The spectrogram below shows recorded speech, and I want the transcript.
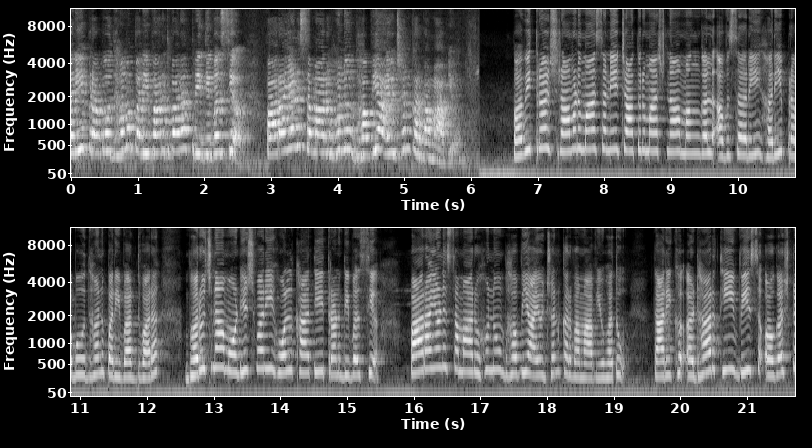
હરિપ્રબોધમ પરિવાર દ્વારા ત્રિદિવસીય પારાયણ સમારોહનું ભવ્ય આયોજન કરવામાં આવ્યું. પવિત્ર શ્રાવણ માસ અને ચાતુર્માસના મંગલ અવસરે હરિપ્રબોધન પરિવાર દ્વારા ભરૂચના મોઢેશ્વરી હોલ ખાતે ત્રણ દિવસીય પારાયણ સમારોહનું ભવ્ય આયોજન કરવામાં આવ્યું હતું. તારીખ અઢારથી વીસ ઓગસ્ટ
